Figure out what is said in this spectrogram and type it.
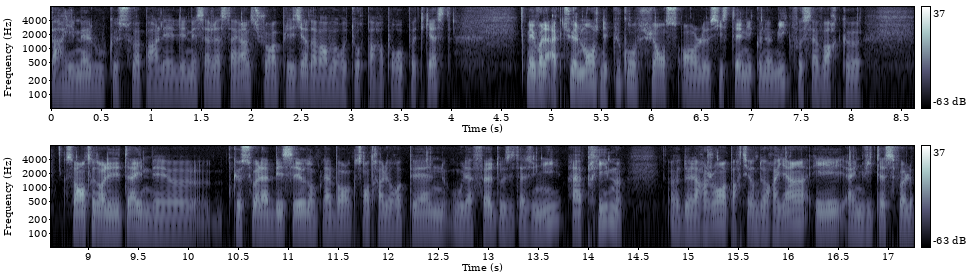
par email ou que ce soit par les, messages Instagram. C'est toujours un plaisir d'avoir vos retours par rapport au podcast. Mais voilà, actuellement, je n'ai plus confiance en le système économique. Il faut savoir que sans rentrer dans les détails, mais euh, que ce soit la BCE, donc la Banque Centrale Européenne, ou la Fed aux États-Unis, impriment euh, de l'argent à partir de rien et à une vitesse folle.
